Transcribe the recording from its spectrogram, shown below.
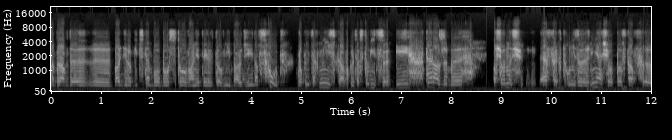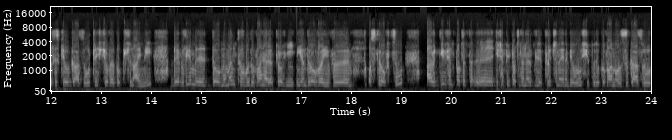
Naprawdę y, bardziej logiczne byłoby usytuowanie tej elektrowni bardziej na wschód, w okolicach Mińska, w okolicach stolicy. I teraz, żeby osiągnąć efekt uniezależnienia się od dostaw rosyjskiego gazu, częściowego przynajmniej, Bo jak wiemy, do momentu wybudowania elektrowni jądrowej w Ostrowcu aż 90%, 95% e, energii elektrycznej na Białorusi produkowano z gazu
